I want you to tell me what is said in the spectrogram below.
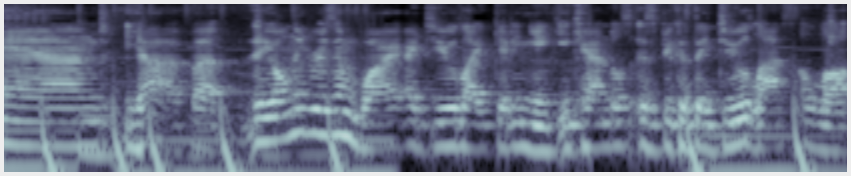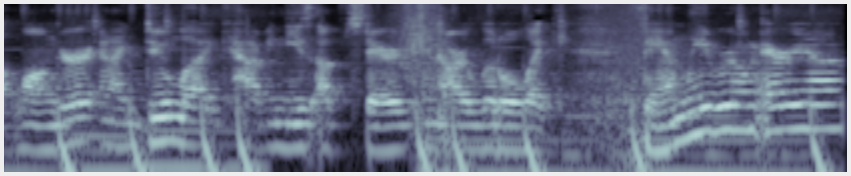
and yeah, but the only reason why I do like getting Yankee candles is because they do last a lot longer and I do like having these upstairs in our little like family room area.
